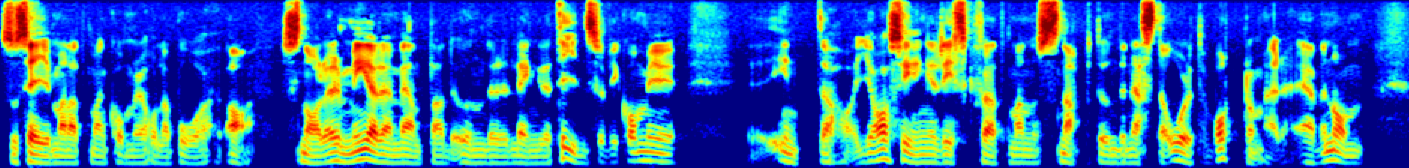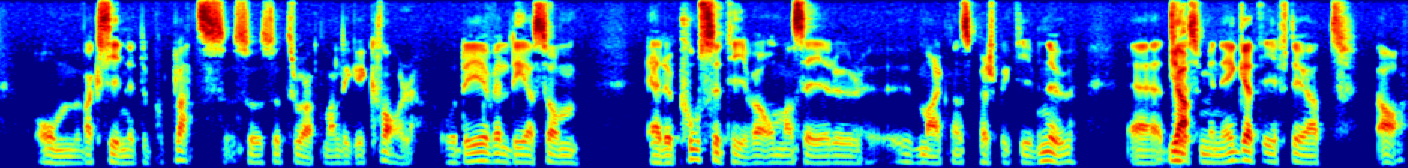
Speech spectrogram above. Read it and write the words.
så säger man att man kommer att hålla på, ja, snarare mer än väntat under längre tid. Så vi kommer ju inte ha, jag ser ingen risk för att man snabbt under nästa år tar bort de här, även om om vaccinet är på plats så, så tror jag att man ligger kvar. Och det är väl det som är det positiva om man säger ur, ur marknadsperspektiv nu. Eh, det ja. som är negativt är att ja,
